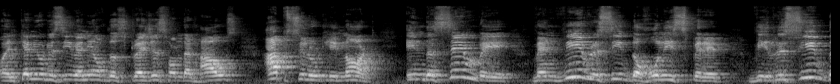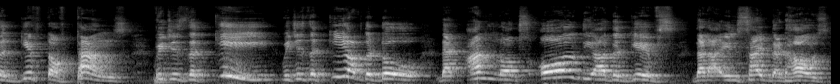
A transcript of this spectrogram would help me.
and can you receive any of those treasures from that house? Absolutely not. In the same way, when we receive the Holy Spirit, we receive the gift of tongues, which is the key, which is the key of the door that unlocks all the other gifts that are inside that house.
